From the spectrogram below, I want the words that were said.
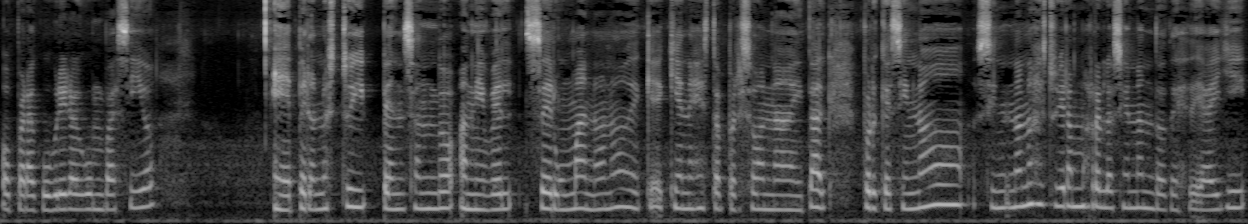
o para cubrir algún vacío eh, pero no estoy pensando a nivel ser humano, ¿no? De que, quién es esta persona y tal, porque si no, si no nos estuviéramos relacionando desde allí,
